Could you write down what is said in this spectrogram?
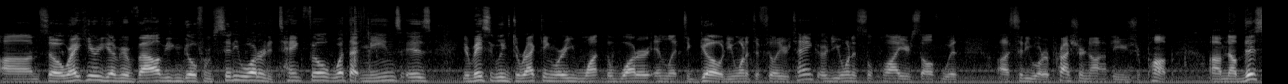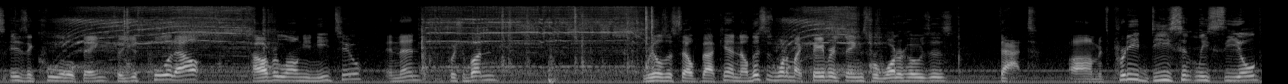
Um, so right here you have your valve. You can go from city water to tank fill. What that means is you're basically directing where you want the water inlet to go. Do you want it to fill your tank or do you want to supply yourself with uh, city water pressure, not have to use your pump? Um, now this is a cool little thing. So you just pull it out however long you need to and then push a button, reels itself back in. Now this is one of my favorite things for water hoses, that. Um, it's pretty decently sealed,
